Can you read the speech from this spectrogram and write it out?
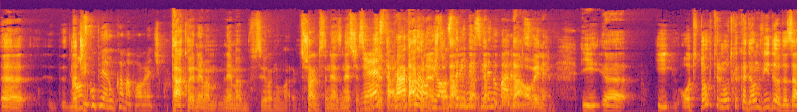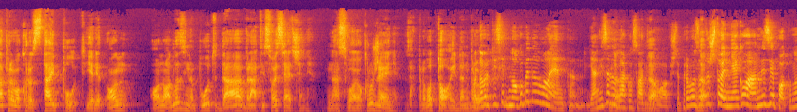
E, Znači, A on skuplja rukama povraćku. Tako je, nema, nema Svilenu Maravić. Šalim se, ne, ne sećam se baš detalja. Tako, tako je, nešto, da, da, da, da, da, da, ovaj nema. I uh, I od tog trenutka kada on video da zapravo kroz taj put, jer je on, on odlazi na put da vrati svoje sećanje na svoje okruženje. Zapravo to. I da ne... Pa dobro, ti si mnogo benevolentan. Ja nisam da, to tako shvatila da. uopšte. Prvo zato da. što je njegova amnezija potpuno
